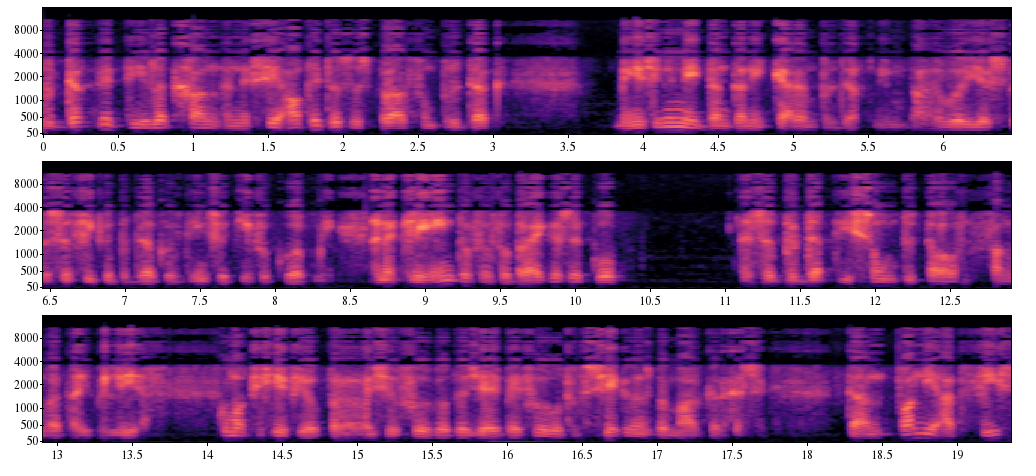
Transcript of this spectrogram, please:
Produk natuurlik gaan en ek sê altyd as ons praat van produk mense nie net dink aan die kernproduk nie, maar oor jou spesifieke produk of diens wat jy verkoop nie. In 'n kliënt of 'n verbruiker se kop is 'n produk die som totaal van wat hy beleef. Kom ek gee vir jou 'n praktiese voorbeeld. As jy byvoorbeeld 'n versekeringsbemarker is, dan van die advies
